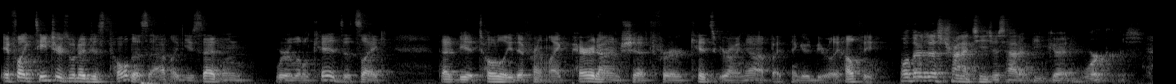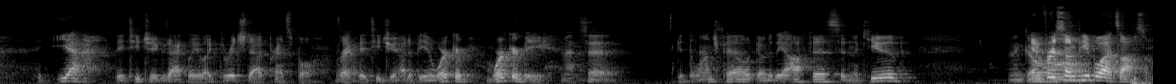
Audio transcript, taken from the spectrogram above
If like teachers would have just told us that, like you said, when we were little kids, it's like that'd be a totally different like paradigm shift for kids growing up. I think it would be really healthy. Well, they're just trying to teach us how to be good workers. Yeah, they teach you exactly like the rich dad principle. It's like they teach you how to be a worker worker bee. And that's it. Get the lunch That's pail, go to the office, in the cube. And then go. and for some people that's awesome,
